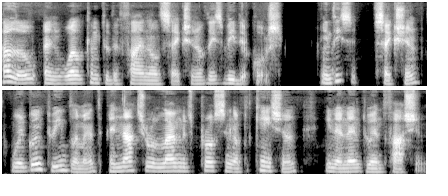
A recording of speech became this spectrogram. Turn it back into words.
Hello and welcome to the final section of this video course. In this section, we're going to implement a natural language processing application in an end-to-end fashion.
